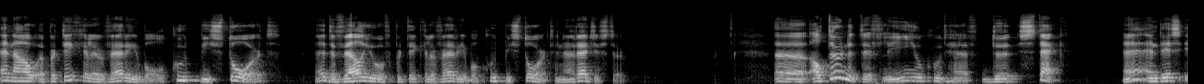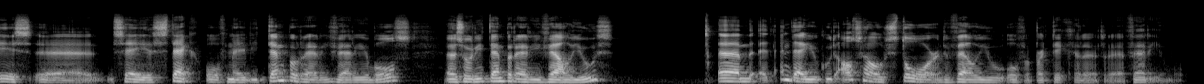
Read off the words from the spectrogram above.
And now a particular variable could be stored, uh, the value of a particular variable could be stored in a register. Uh, alternatively, you could have the stack. Uh, and this is, uh, say, a stack of maybe temporary variables, uh, sorry, temporary values. Um, and there you could also store the value of a particular variable.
